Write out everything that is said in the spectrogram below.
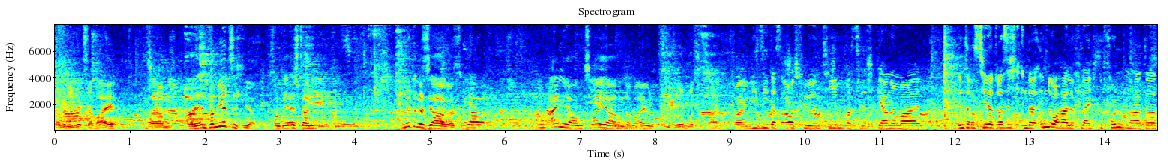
da bin ich jetzt dabei. Ähm, aber der informiert sich hier. Und der ist dann Mitte des Jahres oder in einem Jahr, in zwei Jahren dabei und, so muss es sein. Wie sieht das aus für ein Team, was sich gerne mal interessiert, was ich in der Indoorhalle vielleicht gefunden hatte?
